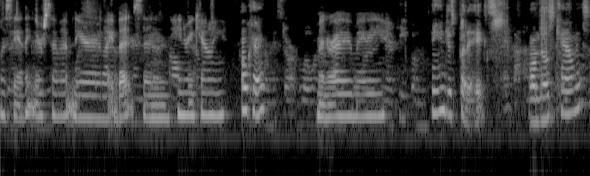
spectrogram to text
Let's see. I think there's some up near like Butts and Henry County, Okay. Monroe maybe. And you just put an X on those counties.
